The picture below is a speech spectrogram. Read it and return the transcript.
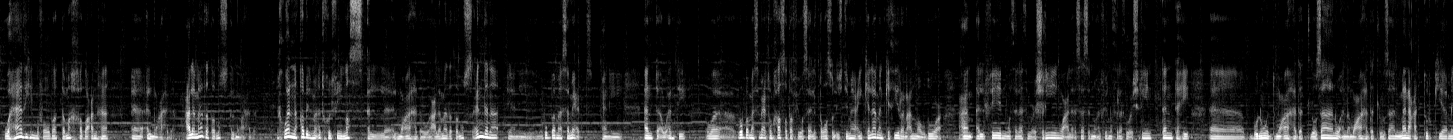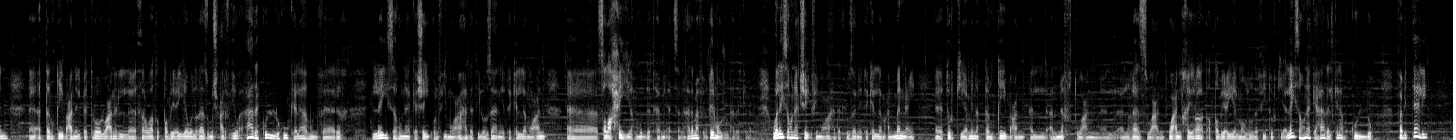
وهذه المفاوضات تمخض عنها آه، المعاهدة. على ماذا تنص المعاهدة؟ إخواننا قبل ما أدخل في نص المعاهدة وعلى ماذا تنص عندنا يعني ربما سمعت يعني أنت أو أنت وربما سمعتم خاصة في وسائل التواصل الاجتماعي كلاما كثيرا عن موضوع عام 2023 وعلى أساس أنه 2023 تنتهي آه، بنود معاهدة لوزان وأن معاهدة لوزان منعت تركيا من آه، التنقيب عن البترول وعن الثروات الطبيعية والغاز ومش عارف إيه هذا كله كلام فارغ. ليس هناك شيء في معاهدة لوزان يتكلم عن آه، صلاحية مدتها مئة سنة. هذا ما غير موجود هذا الكلام. وليس هناك شيء في معاهدة لوزان يتكلم عن منع آه، تركيا من التنقيب عن النفط وعن الغاز وعن وعن الخيرات الطبيعية الموجودة في تركيا. ليس هناك هذا الكلام كله. فبالتالي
